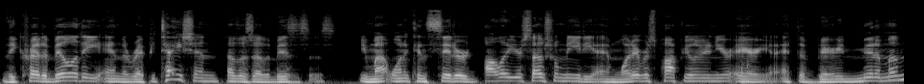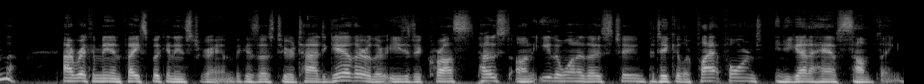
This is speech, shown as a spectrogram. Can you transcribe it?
the credibility and the reputation of those other businesses. You might want to consider all of your social media and whatever's popular in your area at the very minimum. I recommend Facebook and Instagram because those two are tied together. They're easy to cross post on either one of those two particular platforms, and you got to have something.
